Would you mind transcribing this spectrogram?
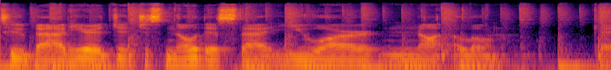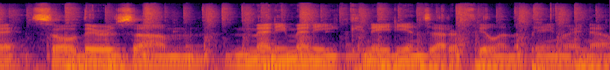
too bad here. J- just know this that you are not alone. Okay, so there's um, many, many Canadians that are feeling the pain right now.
